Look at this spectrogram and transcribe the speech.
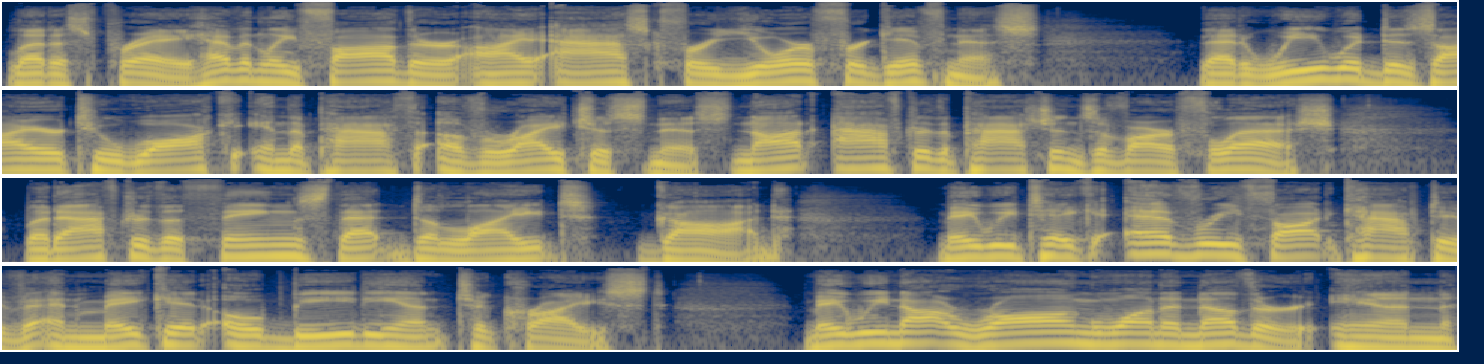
Let us pray. Heavenly Father, I ask for your forgiveness that we would desire to walk in the path of righteousness, not after the passions of our flesh, but after the things that delight God. May we take every thought captive and make it obedient to Christ. May we not wrong one another in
